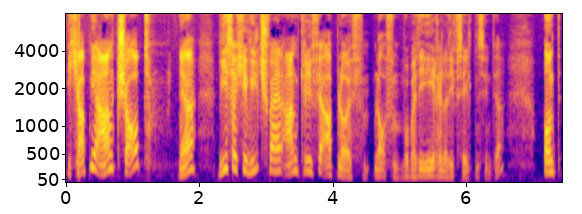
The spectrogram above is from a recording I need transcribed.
ich habe mir angeschaut, ja, wie solche Wildschweinangriffe ablaufen, laufen, wobei die eh relativ selten sind. Ja. Und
